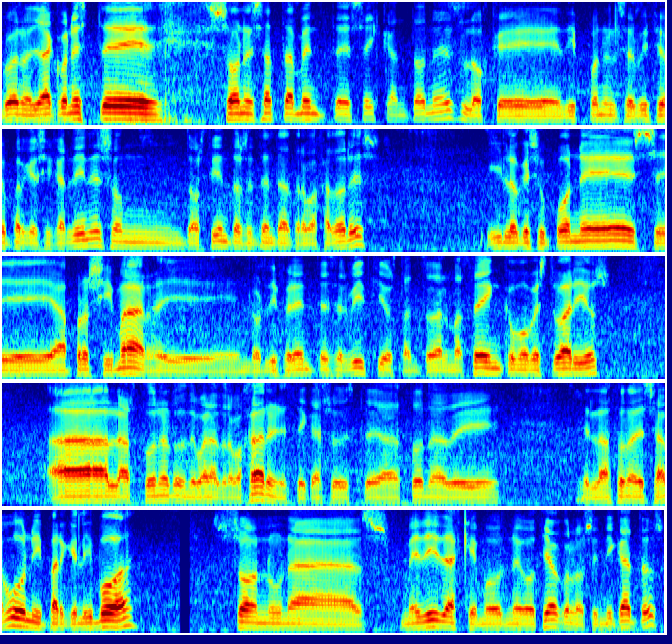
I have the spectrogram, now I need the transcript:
Bueno, ya con este son exactamente seis cantones los que disponen el servicio de parques y jardines, son 270 trabajadores y lo que supone es eh, aproximar eh, los diferentes servicios, tanto de almacén como vestuarios, a las zonas donde van a trabajar, en este caso esta zona de, en la zona de Sagún y Parque Lisboa. Son unas medidas que hemos negociado con los sindicatos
